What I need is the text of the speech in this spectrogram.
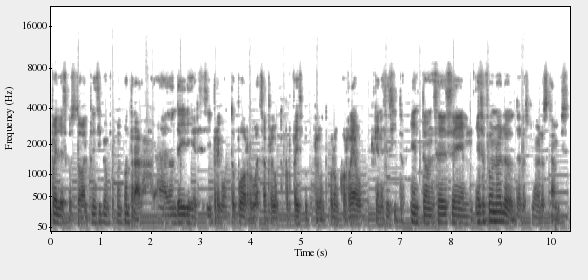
pues les costó al principio un poco encontrar a dónde dirigirse. Si pregunto por WhatsApp, pregunto por Facebook, pregunto por un correo que necesito. Entonces, eh, eso fue uno de los, de los primeros cambios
